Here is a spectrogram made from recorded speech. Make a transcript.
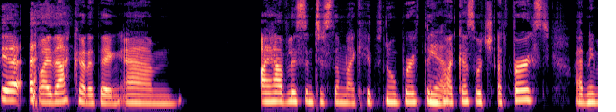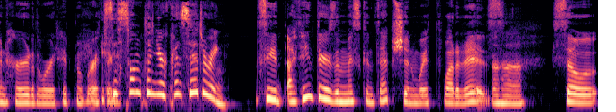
Yeah, by that kind of thing um i have listened to some like hypnobirthing Yeah. podcasts which at first i hadn't even heard of the word hypnobirthing is this something you're considering? see i think there's a misconception with what it is. Uh-huh. so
